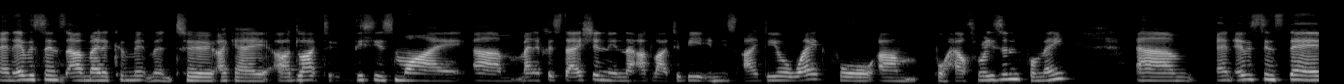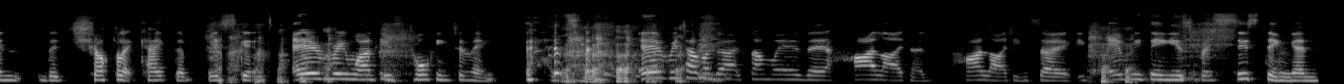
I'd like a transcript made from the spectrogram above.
And ever since I've made a commitment to, okay, I'd like to, this is my um, manifestation in that I'd like to be in this ideal weight for um, for health reason for me. Um, and ever since then, the chocolate cake, the biscuits, everyone is talking to me. Every time I go out somewhere, they're highlighted, highlighting. So it, everything is persisting and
